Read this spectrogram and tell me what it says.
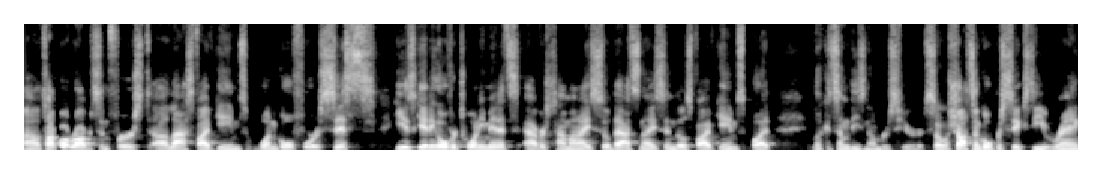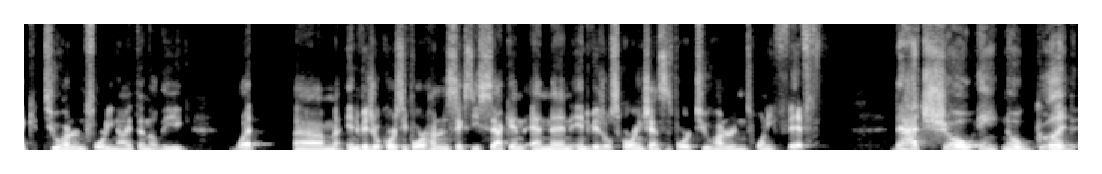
uh, I'll talk about Robertson first. Uh, last five games, one goal, four assists. He is getting over 20 minutes average time on ice, so that's nice in those five games. But look at some of these numbers here. So shots on goal per 60 rank 249th in the league. What um, individual Corsi for 162nd, and then individual scoring chances for 225th. That show ain't no good.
